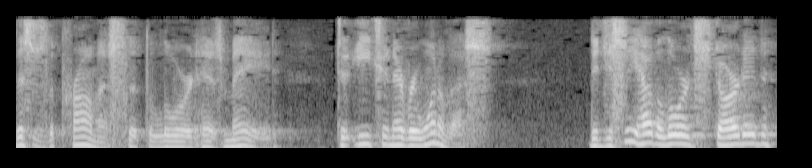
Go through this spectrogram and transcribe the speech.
This is the promise that the Lord has made to each and every one of us. Did you see how the Lord started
